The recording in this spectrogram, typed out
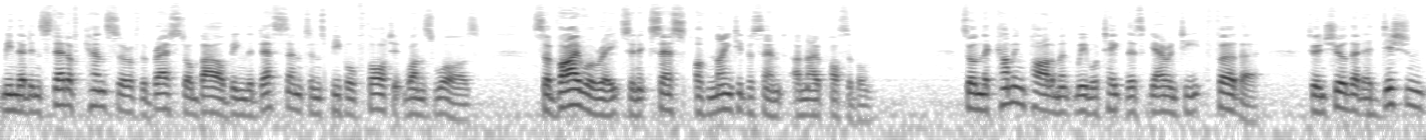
mean that instead of cancer of the breast or bowel being the death sentence people thought it once was, survival rates in excess of 90% are now possible. So in the coming Parliament, we will take this guarantee further to ensure that in addition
